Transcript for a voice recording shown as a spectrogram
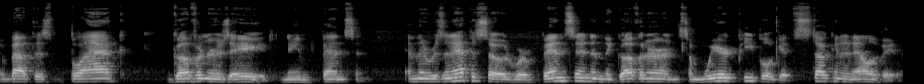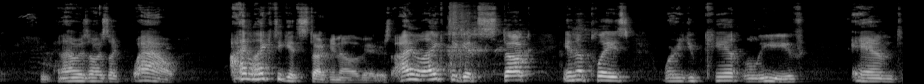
about this black governor's aide named Benson, and there was an episode where Benson and the governor and some weird people get stuck in an elevator, and I was always like, wow, I like to get stuck in elevators. I like to get stuck in a place where you can't leave, and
